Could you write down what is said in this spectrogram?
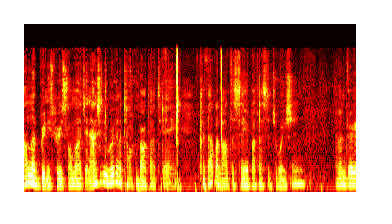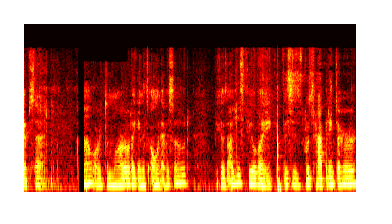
I love Britney Spears so much, and actually, we're gonna talk about that today, cause I have a lot to say about that situation, and I'm very upset. Now or tomorrow, like in its own episode, because I just feel like this is what's happening to her,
